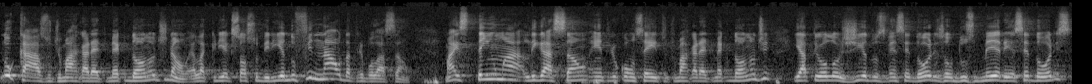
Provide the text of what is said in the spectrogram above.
No caso de Margaret MacDonald, não, ela cria que só subiria no final da tribulação. Mas tem uma ligação entre o conceito de Margaret MacDonald e a teologia dos vencedores ou dos merecedores,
